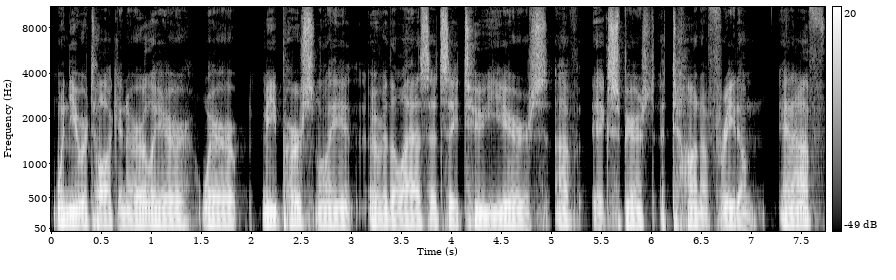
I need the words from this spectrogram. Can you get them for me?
when you were talking earlier, where me personally, over the last, I'd say two years, I've experienced a ton of freedom. And I've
